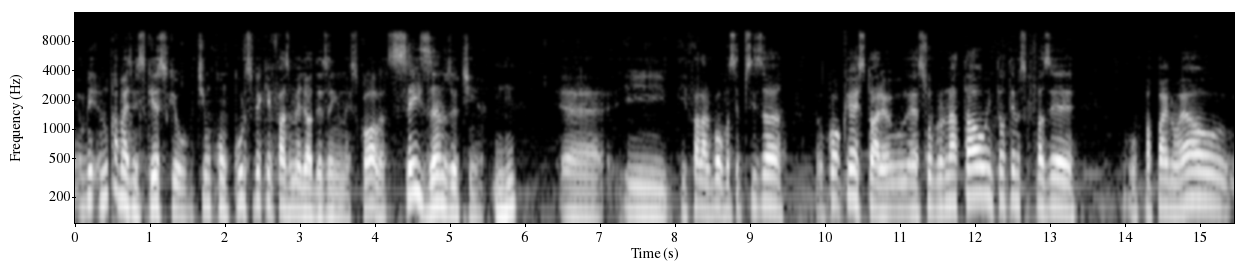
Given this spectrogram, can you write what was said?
eu, me- eu nunca mais me esqueço que eu tinha um concurso, ver quem faz o melhor desenho na escola. Seis anos eu tinha. Uhum. É, e, e falaram, bom, você precisa. Qual que é a história? É sobre o Natal, então temos que fazer o Papai Noel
